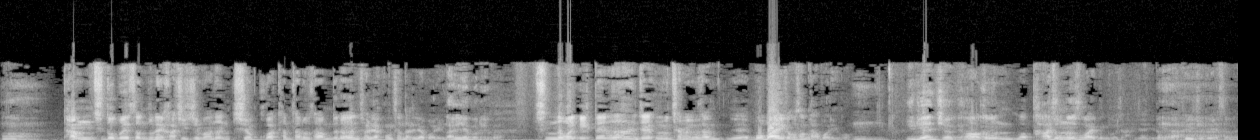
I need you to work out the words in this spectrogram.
어 당 지도부에선 눈에 가시지만은 지역구가 탄탄한 사람들은 전략 공천 날려버리고 날려버리고. 친노가 이길 때는 이제 국민 참여 경선 이제 모바일 경선 가버리고. 음 유리한 지역에서. 어 그러면 뭐다 죽는 수가 있는 거죠. 이제 이런 야. 비주류에서는.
